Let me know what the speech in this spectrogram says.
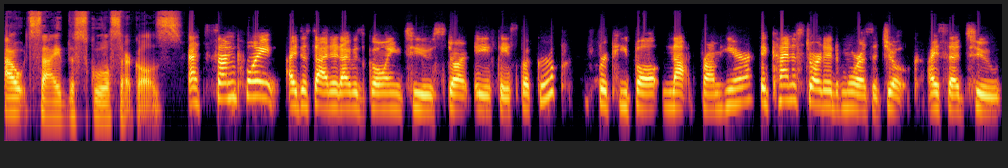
outside the school circles? At some point, I decided I was going to start a Facebook group for people not from here. It kind of started more as a joke. I said to,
